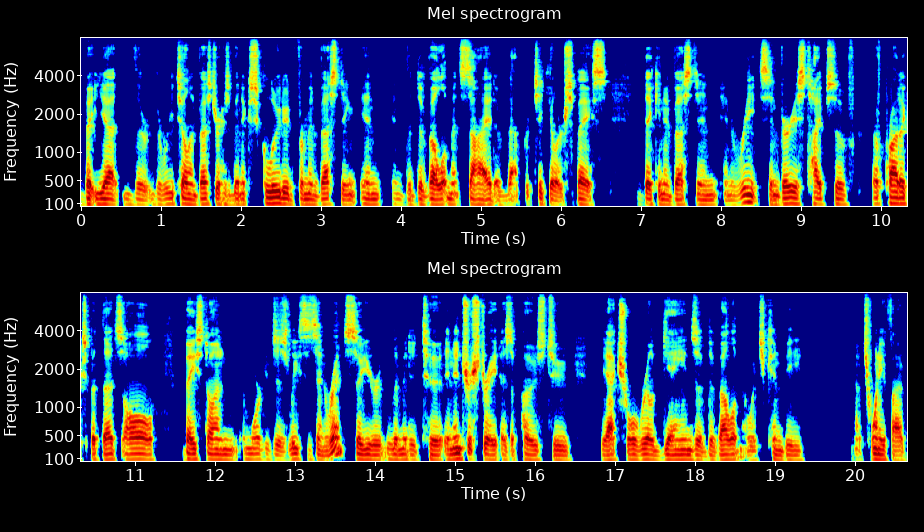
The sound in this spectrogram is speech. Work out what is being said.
but yet the, the retail investor has been excluded from investing in, in the development side of that particular space. They can invest in, in REITs and various types of, of products, but that's all based on mortgages, leases, and rents. So you're limited to an interest rate as opposed to the actual real gains of development, which can be you know, 25,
